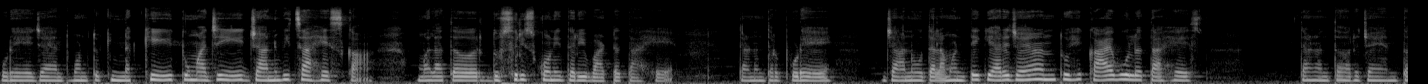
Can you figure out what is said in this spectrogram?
पुढे जयंत म्हणतो की नक्की तू माझी जान्हवीच आहेस का? मला तर दुसरीच कोणीतरी वाटत आहे. त्यानंतर पुढे जानू त्याला म्हणते की अरे जयंत तू हे काय बोलत आहेस? त्यानंतर जयंत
